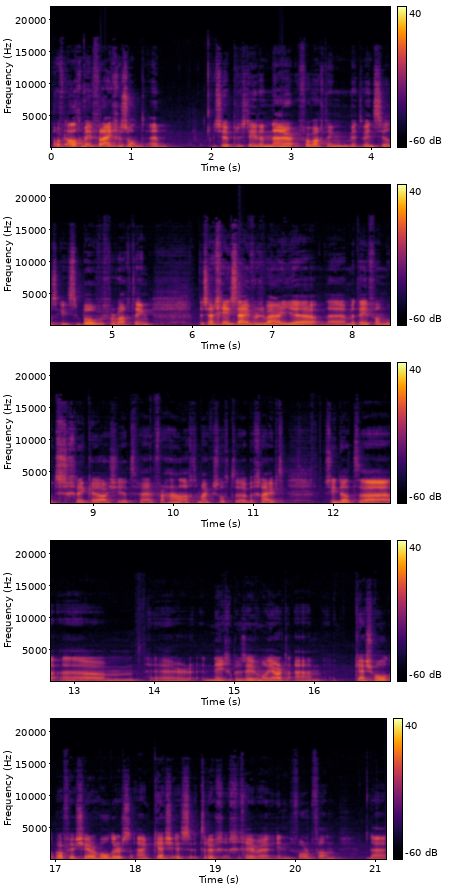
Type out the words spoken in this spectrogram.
over het algemeen vrij gezond. Hè? Ze presteren naar verwachting met winstsales iets boven verwachting. Er zijn geen cijfers waar je uh, meteen van moet schrikken als je het verhaal achter Microsoft begrijpt. We zien dat uh, um, er 9,7 miljard aan cash of shareholders aan cash is teruggegeven in de vorm van uh,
